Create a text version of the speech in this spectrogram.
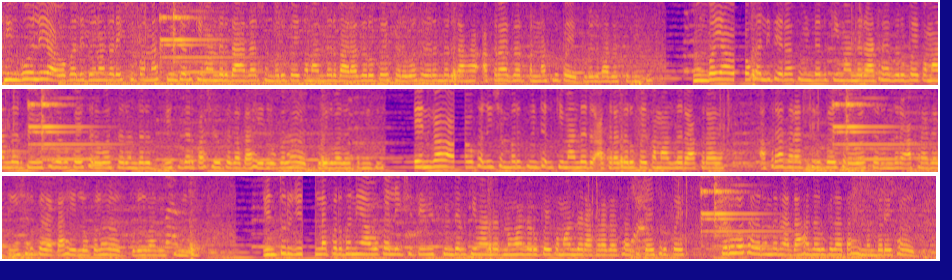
हिंगोली अवघाली दोन हजार एकशे पन्नास क्विंटल किमान दर दहा हजार शंभर रुपये कमाल दर बारा हजार रुपये सर्वसाधारण दर दहा अकरा हजार पन्नास रुपये पुढील बाजार समिती. मुंबई अवकाली तेरा क्विंटल किमान दर अठरा हजार रुपये कमाल दर तेवीस हजार रुपये सर्वसाधारण दर वीस हजार पाचशे रुपये जात आहे. लोकल हळद पुढील बाजार समिती. पेनगाव अवकाली शंभर क्विंटल किमान दर अकरा हजार रुपये कमाल दर अकरा अकरा हजार आठशे रुपये सर्वसाधारण दर अकरा हजार तीनशे रुपये जात आहे. लोकल हळद पुढील बाजार समिती. जिंतूर जिल्हा परभणी अवकाल एकशे तेवीस क्विंटल किमान दर नऊ हजार रुपये कमाल दर अकरा हजार सहाशे चाळीस रुपये. सर्वसाधारण दर दहा हजार रुपये जात आहे. नंबर एक हळद.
